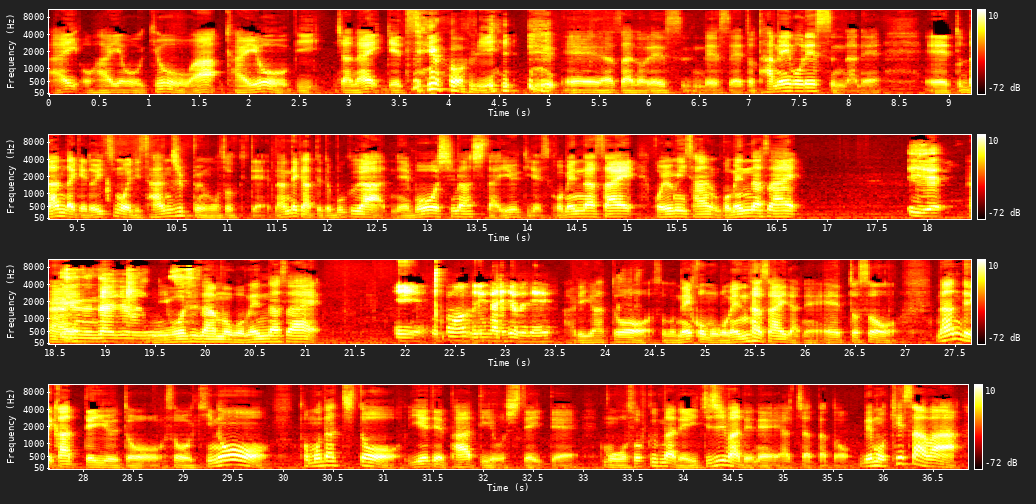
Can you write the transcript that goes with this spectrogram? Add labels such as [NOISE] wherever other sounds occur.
はい、おはよう。今日は火曜日じゃない、月曜日。[LAUGHS] えー、朝のレッスンです。えっ、と、タメ語レッスンだね。えっ、と、なんだけど、いつもより30分遅くて。なんでかっていうと、僕が寝坊しました。ゆうきです。ごめんなさい。こよみさん、ごめんなさい。いいえ、はい全然大丈夫煮です。干しさんもごめんなさい。ええ僕も全然大丈夫です。ありがとう。その猫もごめんなさいだね。えーっと、そう。なんでかっていうと、そう、昨日、友達と家でパーティーをしていて、もう遅くまで、1時までね、やっちゃったと。でも今朝は、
